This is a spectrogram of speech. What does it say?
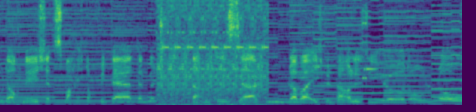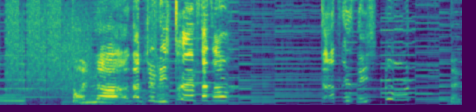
Oder auch nicht, jetzt mache ich doch wieder Damage. Dann ist ja gut, aber ich bin paralysiert. Oh no. Donner! Natürlich trifft das auch! Das ist nicht gut! Nein,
